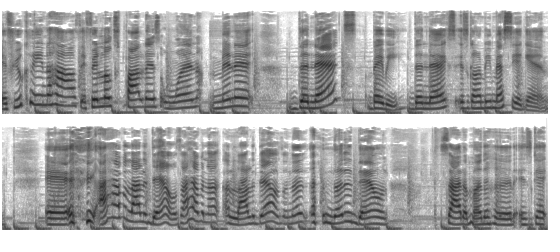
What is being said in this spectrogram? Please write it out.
If you clean the house, if it looks spotless one minute, the next, baby, the next is gonna be messy again. And I have a lot of downs. I have a, a lot of downs. Another, another down side of motherhood is get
